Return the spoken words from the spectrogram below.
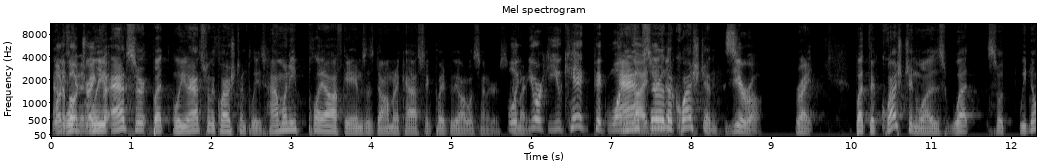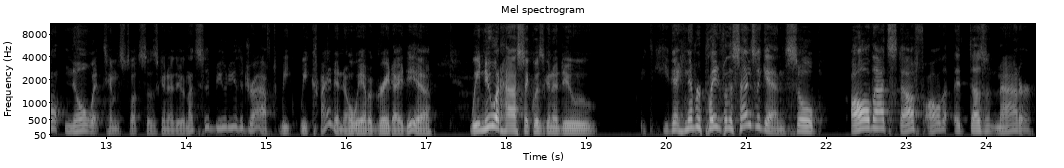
What Will- about Drake Will you answer? But will you answer the question, please? How many playoff games has Dominik Hasek played for the Ottawa Senators? Well? Yorkie, you can't pick one answer the question. zero. Right. But the question was what? So we don't know what Tim Stutz is going to do, and that's the beauty of the draft. We we kind of know. We have a great idea. We knew what Hasek was going to do. He, he never played for the Sens again, so all that stuff, all that, it doesn't matter.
